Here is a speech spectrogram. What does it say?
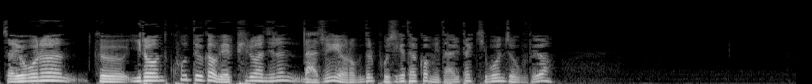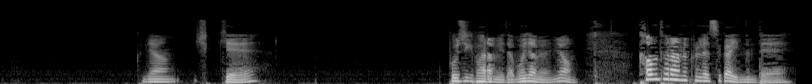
자, 요거는 그 이런 코드가 왜 필요한지는 나중에 여러분들 보시게 될 겁니다. 일단 기본적으로요. 그냥 쉽게 보시기 바랍니다. 뭐냐면요. 카운터라는 클래스가 있는데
